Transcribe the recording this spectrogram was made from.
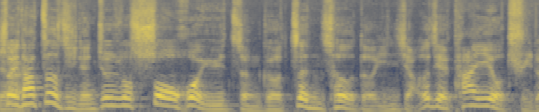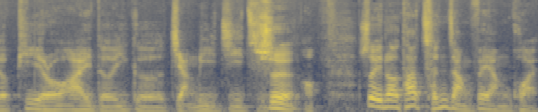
所以它这几年就是说受惠于整个政策的影响，而且它也有取得 PLI 的一个奖励机制，是哦，所以呢，它成长非常快。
